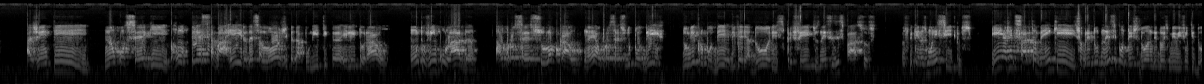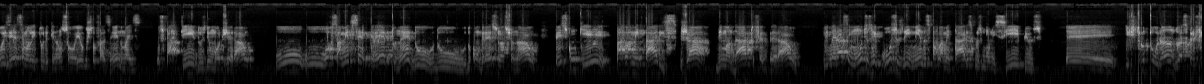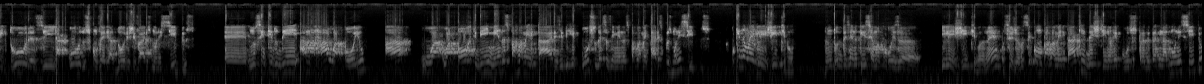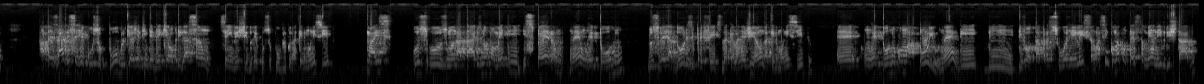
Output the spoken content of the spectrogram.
A gente não consegue romper essa barreira dessa lógica da política eleitoral muito vinculada ao processo local, né, ao processo do poder, do micropoder de vereadores, prefeitos nesses espaços nos pequenos municípios. E a gente sabe também que, sobretudo nesse contexto do ano de 2022, e essa é uma leitura que não sou eu que estou fazendo, mas os partidos, de um modo geral, o, o orçamento secreto né, do, do, do Congresso Nacional fez com que parlamentares já de mandato federal liberassem muitos recursos de emendas parlamentares para os municípios, é, estruturando as prefeituras e acordos com vereadores de vários municípios, é, no sentido de amarrar o apoio a o, o aporte de emendas parlamentares e de recursos dessas emendas parlamentares para os municípios. O que não é ilegítimo, não estou dizendo que isso é uma coisa ilegítima, né? Ou seja, você como parlamentar que destina recursos para determinado município, apesar de ser recurso público a gente entender que é obrigação ser investido recurso público naquele município, mas os, os mandatários normalmente esperam né, um retorno dos vereadores e prefeitos daquela região, daquele município, é, um retorno como apoio né, de, de, de voltar para a sua reeleição. Assim como acontece também a nível de Estado,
